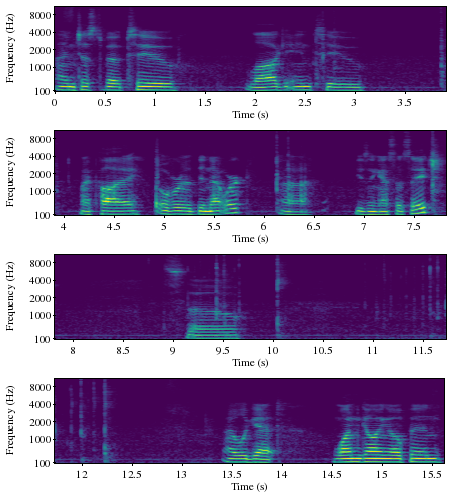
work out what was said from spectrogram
I'm just about to log into my Pi over the network uh, using SSH. So I will get one going open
